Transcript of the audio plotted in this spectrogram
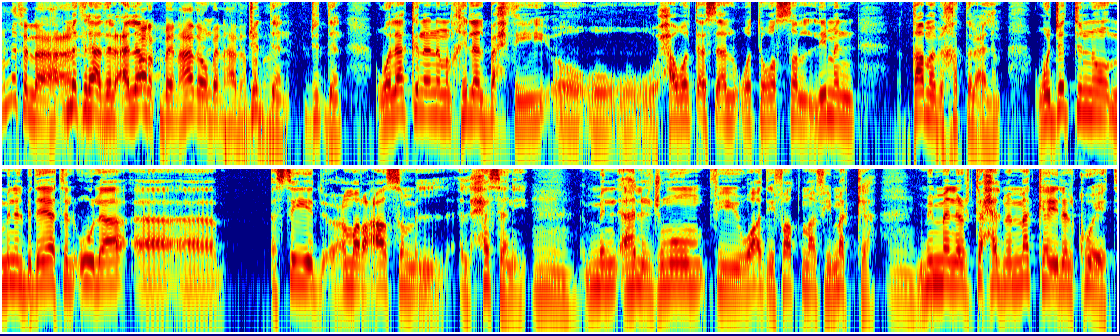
مثل مثل هذا العلم فرق بين هذا وبين هذا طبعا. جدا جدا. ولكن أنا من خلال بحثي وحاولت أسأل وتوصل لمن قام بخط العلم. وجدت أنه من البدايات الأولى آه، السيد عمر عاصم الحسني من أهل الجموم في وادي فاطمة في مكة. ممن ارتحل من مكة إلى الكويت.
